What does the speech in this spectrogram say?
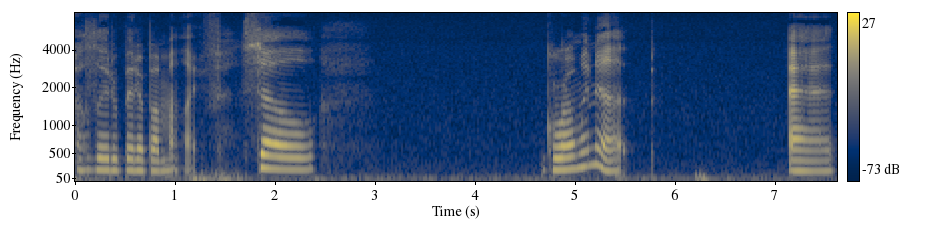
a little bit about my life. So, growing up at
